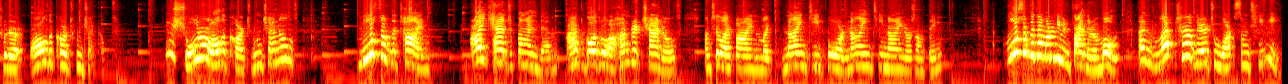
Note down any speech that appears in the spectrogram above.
Showed her all the cartoon channels. You showed her all the cartoon channels? Most of the time, I can't find them. I have to go through a hundred channels until I find like 94, 99 or something. Don't even find the remote, and left her there to watch some TV.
